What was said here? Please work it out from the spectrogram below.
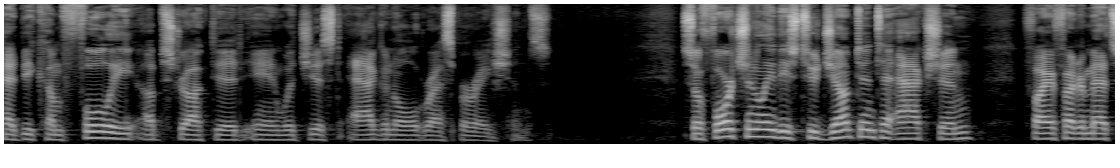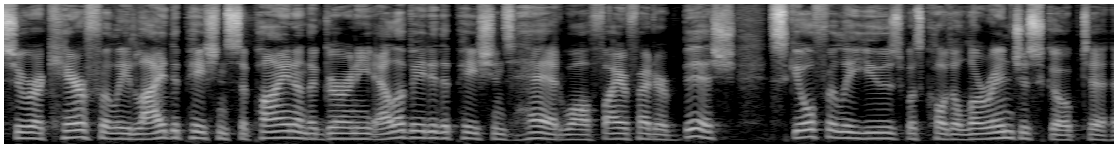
had become fully obstructed and with just agonal respirations. So, fortunately, these two jumped into action. Firefighter Matsura carefully lied the patient supine on the gurney, elevated the patient's head, while firefighter Bish skillfully used what's called a laryngoscope to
